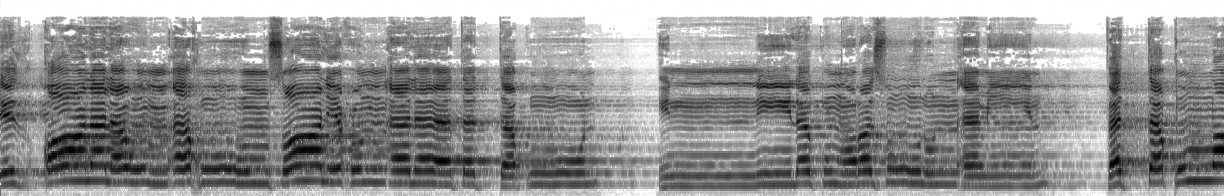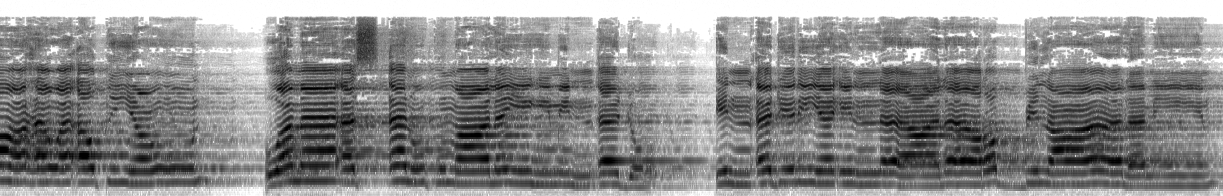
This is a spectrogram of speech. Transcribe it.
إذ قال لهم أخوهم صالح ألا تتقون إني لكم رسول أمين فاتقوا الله وأطيعون وما أسألكم عليه من أجر إن أجري إلا على رب العالمين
